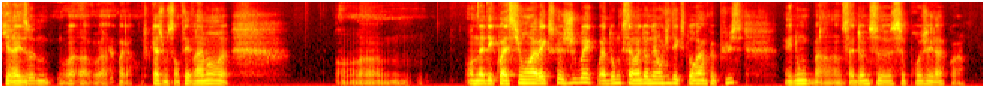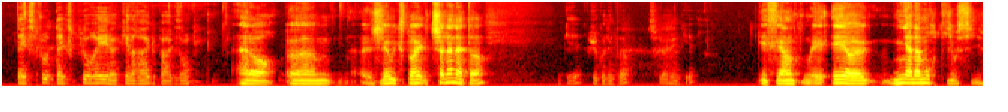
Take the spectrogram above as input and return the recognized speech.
qui résonne. Voilà. En tout cas, je me sentais vraiment en, adéquation avec ce que je jouais, quoi. Donc ça m'a donné envie d'explorer un peu plus. Et donc, ben, ça donne ce, projet-là, quoi. T'as as exploré euh, quel rag, par exemple? Alors, euh, j'ai exploré Chalanata. Ok, je connais pas celui-là, mais ok. Et c'est un et, euh, aussi.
